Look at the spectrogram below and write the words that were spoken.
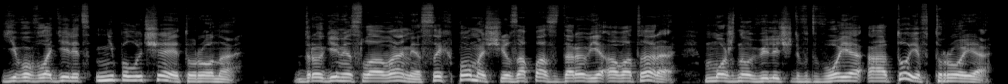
его владелец не получает урона. Другими словами, с их помощью запас здоровья аватара можно увеличить вдвое, а то и втрое.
